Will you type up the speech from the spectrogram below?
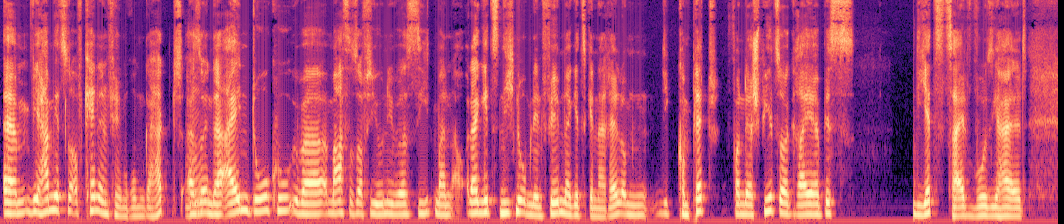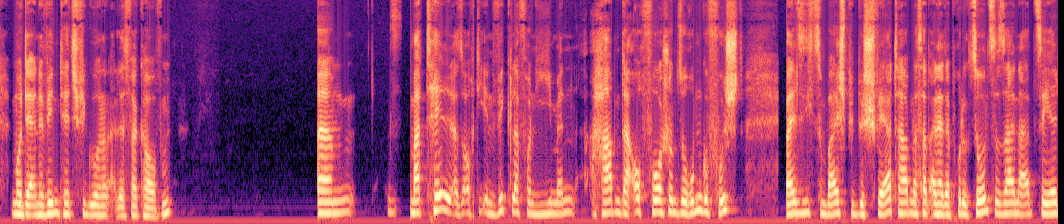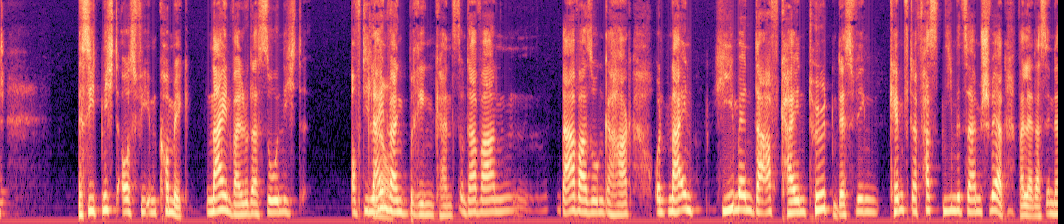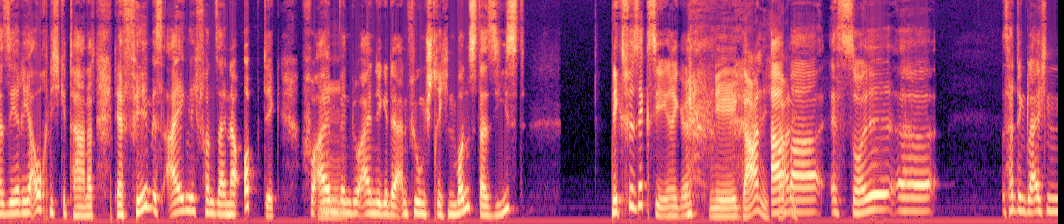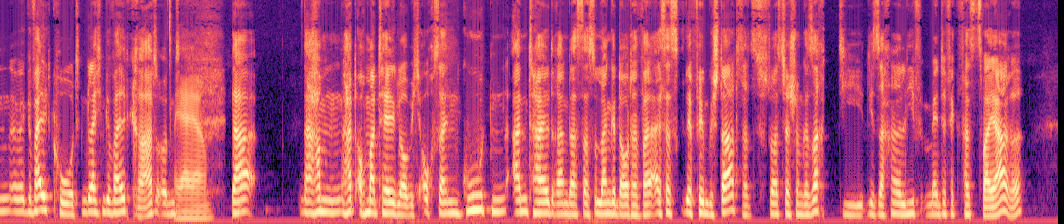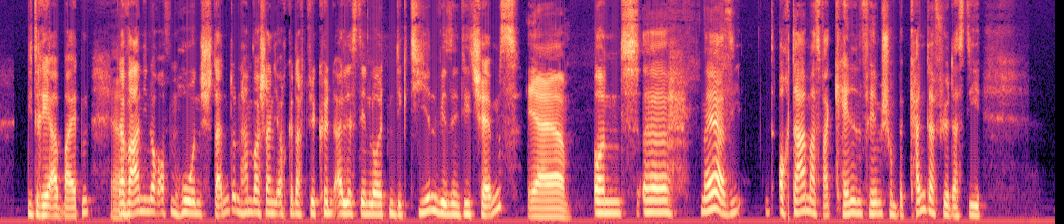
ähm, wir haben jetzt nur auf Canon-Film rumgehackt. Mhm. Also in der einen Doku über Masters of the Universe sieht man, da geht es nicht nur um den Film, da geht es generell um die komplett von der Spielzeugreihe bis die Jetztzeit, wo sie halt moderne Vintage-Figuren und alles verkaufen. Ähm, Mattel, also auch die Entwickler von He-Man, haben da auch vor schon so rumgefuscht, weil sie sich zum Beispiel beschwert haben, das hat einer der Produktionsdesigner erzählt, es sieht nicht aus wie im Comic. Nein, weil du das so nicht auf die genau. Leinwand bringen kannst. Und da waren, da war so ein Gehak. Und nein, He-Man darf keinen töten. Deswegen kämpft er fast nie mit seinem Schwert, weil er das in der Serie auch nicht getan hat. Der Film ist eigentlich von seiner Optik, vor allem mhm. wenn du einige der Anführungsstrichen Monster siehst, nichts für Sechsjährige. Nee, gar nicht. Aber gar nicht. es soll äh, es hat den gleichen äh, Gewaltcode, den gleichen Gewaltgrad und Ja, ja. da, da haben, hat auch Mattel, glaube ich, auch seinen guten Anteil dran, dass das so lange gedauert hat, weil als das, der Film gestartet hat, du hast ja schon gesagt, die, die Sache lief im Endeffekt fast zwei Jahre, die Dreharbeiten. ja. Da waren die noch auf dem hohen Stand und haben wahrscheinlich auch gedacht, wir können alles den Leuten diktieren, wir sind die Champs. ja, ja. Und äh, naja, sie, auch damals war Canon-Film schon bekannt dafür, dass die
